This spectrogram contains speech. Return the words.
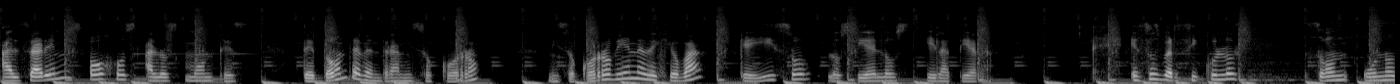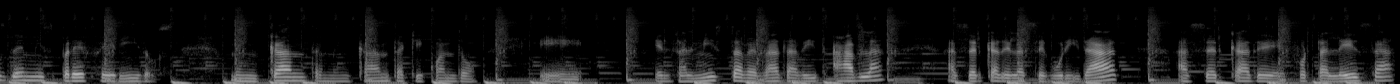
Alzaré mis ojos a los montes ¿De dónde vendrá mi socorro? Mi socorro viene de Jehová, que hizo los cielos y la tierra. Esos versículos son unos de mis preferidos. Me encanta, me encanta que cuando eh, el salmista, ¿verdad? David habla acerca de la seguridad, acerca de fortaleza,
